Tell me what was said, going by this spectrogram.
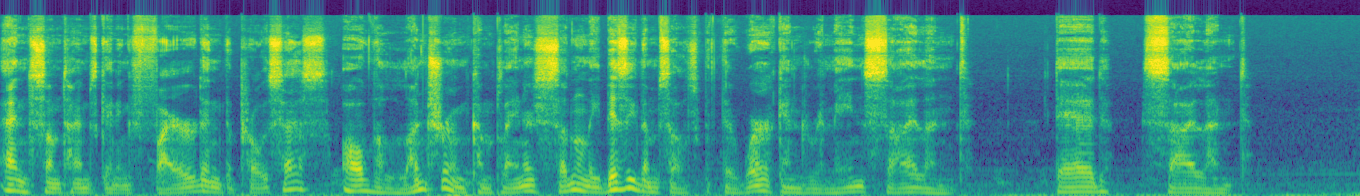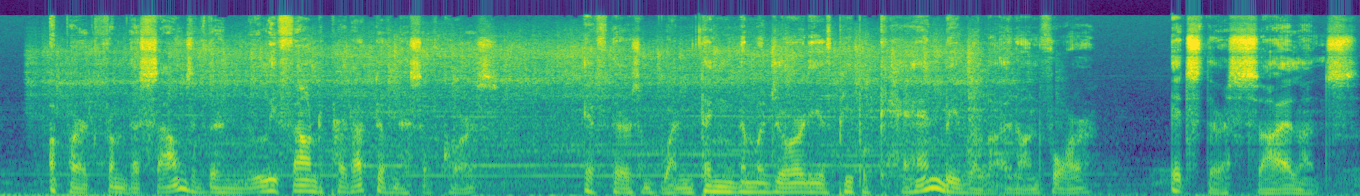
and sometimes getting fired in the process, all the lunchroom complainers suddenly busy themselves with their work and remain silent. Dead silent. Apart from the sounds of their newly found productiveness, of course. If there's one thing the majority of people can be relied on for, it's their silence.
